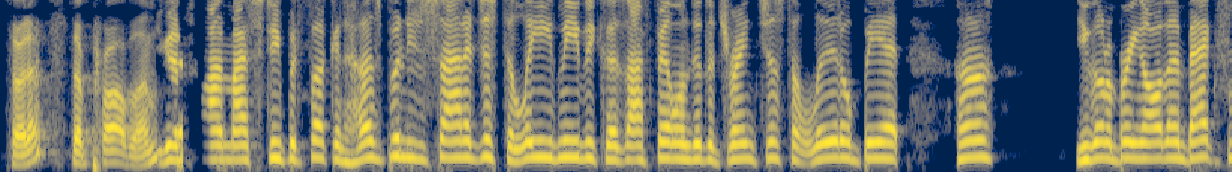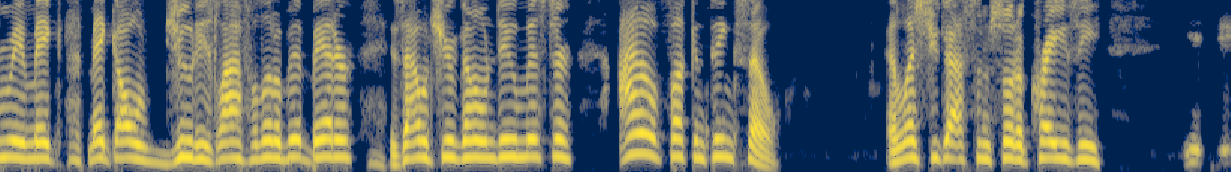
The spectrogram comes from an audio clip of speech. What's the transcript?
So that's the problem. You're gonna find my stupid fucking husband who decided just to leave me because I fell into the drink just a little bit? Huh? You gonna bring all them back for me and make make old Judy's life a little bit better? Is that what you're gonna do, mister? I don't fucking think so. Unless you got some sort of crazy y- y-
